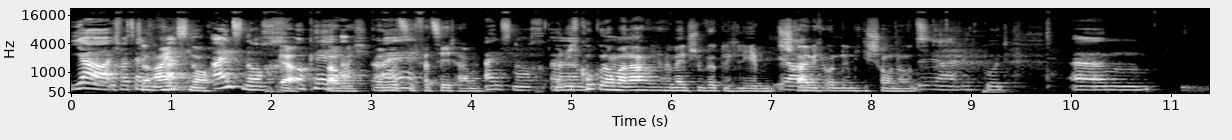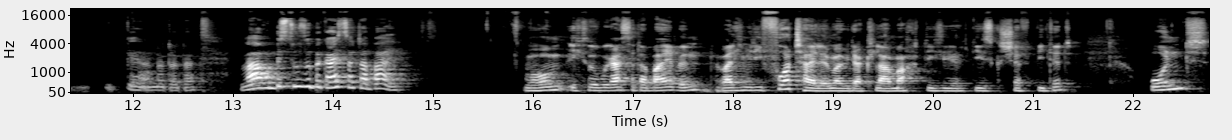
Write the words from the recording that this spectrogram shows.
Ja, ich weiß gar So, nicht. eins was- noch. Eins noch. Ja, okay. glaube ich, wenn wir uns Ein- nicht verzählt haben. Eins noch. Und ich ähm, gucke nochmal nach, wie viele Menschen wirklich leben. Ja. schreibe ich unten in die Shownotes. Ja, richtig gut. Ähm, da. Warum bist du so begeistert dabei? Warum ich so begeistert dabei bin, weil ich mir die Vorteile immer wieder klar mache, die sie, dieses Geschäft bietet. Und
